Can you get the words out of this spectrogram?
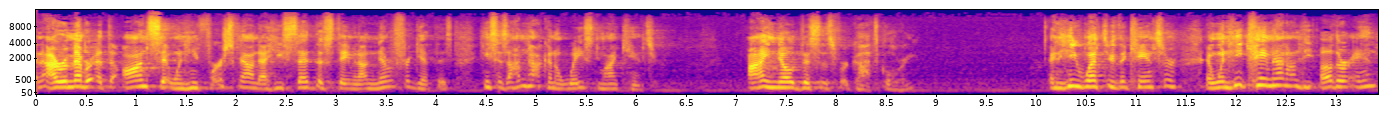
And I remember at the onset when he first found out, he said this statement. I'll never forget this. He says, I'm not going to waste my cancer. I know this is for God's glory. And he went through the cancer. And when he came out on the other end,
